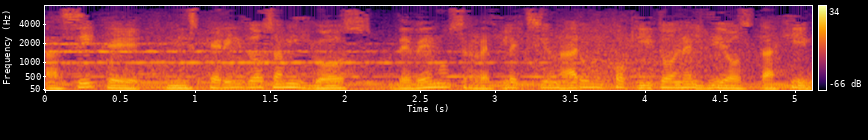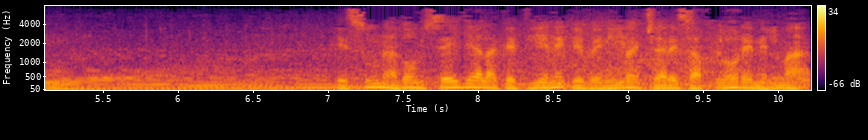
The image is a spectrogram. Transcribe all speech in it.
Así que, mis queridos amigos, debemos reflexionar un poquito en el dios Tajín. Es una doncella la que tiene que venir a echar esa flor en el mar.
